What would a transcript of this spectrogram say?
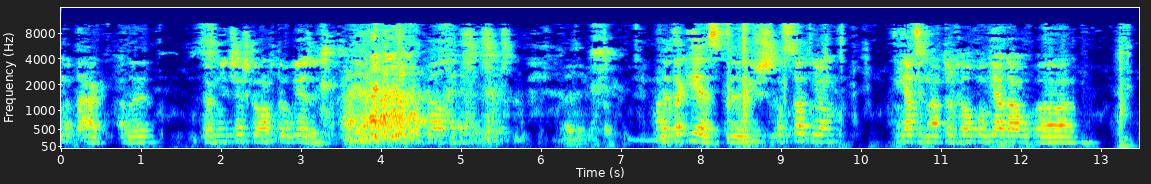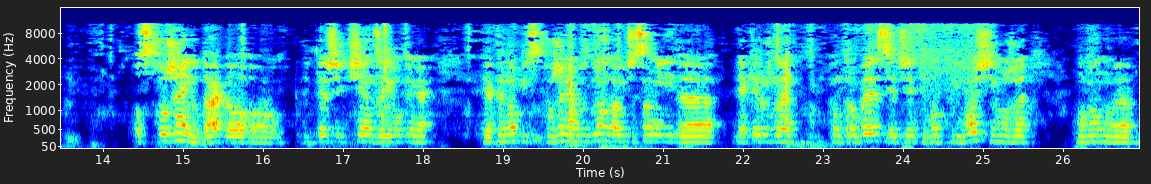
No tak, ale pewnie ciężko wam w to uwierzyć. Ale tak jest. Już ostatnio Jacek nam trochę opowiadał e, o stworzeniu, tak? O, o pierwszej księdze i o tym, jak, jak ten opis stworzenia wyglądał i czasami e, jakie różne kontrowersje czy jakie wątpliwości może mogą e,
